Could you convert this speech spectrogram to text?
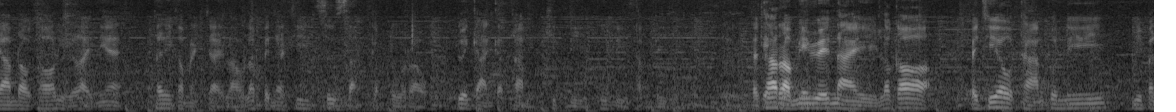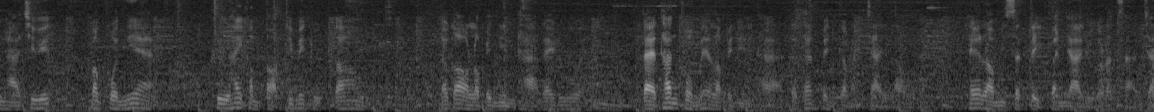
ยามเราท้อหรืออะไรเนี่ยถ้านี่กำลังใจเราแล้วเป็นอะไรที่ซื่อสัตย์กับตัวเรา ด้วยการกระทำคิดดีพูดดีทำดี แต่ถ้าเรามีเวไนยแล้วก็ไปเที่ยวถามคนนี้มีปัญหาชีวิตบางคนเนี่ย คือให้คำตอบที่ไม่ถูกต้อง แล้วก็เราเป็นนินทาได้ด้วย แต่ท่านคงไม่ให้เราเป็นนินทา แต่ท่านเป็นกำลังใจเรา ให้เรามีสติปัญญาอยู่กับรักษาใจ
